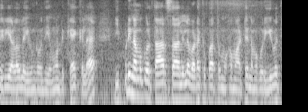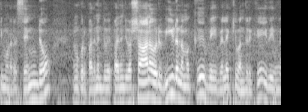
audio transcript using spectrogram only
பெரிய அளவில் இவங்க வந்து அமௌண்ட்டு கேட்கல. இப்படி நமக்கு ஒரு தார் சாலையில் வடக்கு பார்த்த முகமாட்டு நமக்கு ஒரு இருபத்தி மூணரை சென்டும் நமக்கு ஒரு பதினஞ்சு பதினஞ்சு வருஷம் ஆன ஒரு வீடு நமக்கு வெ விலைக்கு வந்திருக்கு. இது இவங்க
